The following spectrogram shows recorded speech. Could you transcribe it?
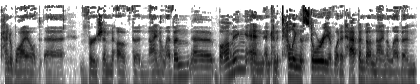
kind of wild, uh, version of the 9-11 uh, bombing and, and kind of telling the story of what had happened on 9-11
